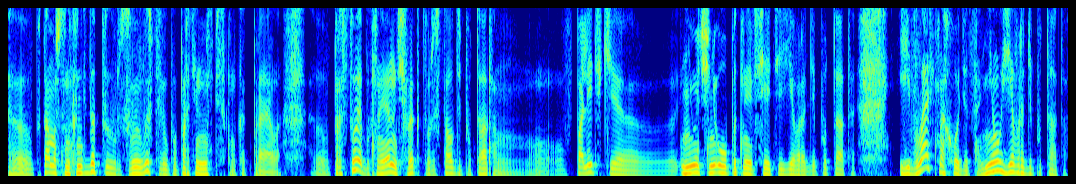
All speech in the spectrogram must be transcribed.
э, потому что он кандидатуру свою выставил по партийным спискам, как правило. Э, простой, обыкновенный человек, который стал депутатом. В политике э, не очень опытные все эти евродепутаты депутаты. И власть находится не у евродепутатов,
